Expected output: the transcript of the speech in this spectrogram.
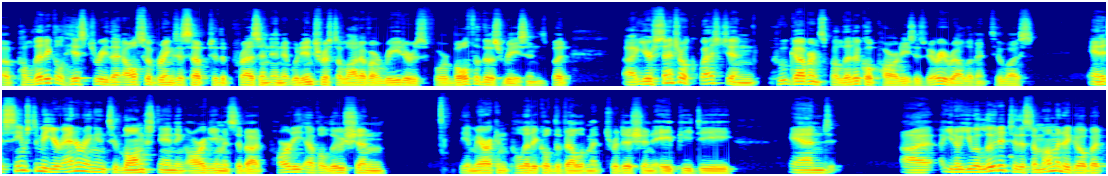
a political history that also brings us up to the present, and it would interest a lot of our readers for both of those reasons. But uh, your central question, who governs political parties, is very relevant to us. And it seems to me you're entering into longstanding arguments about party evolution, the American political development tradition, APD. And, uh, you know, you alluded to this a moment ago, but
